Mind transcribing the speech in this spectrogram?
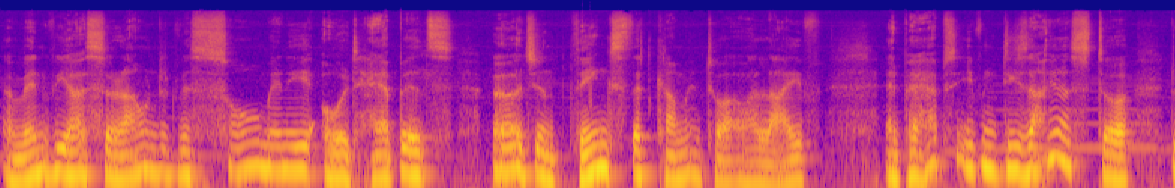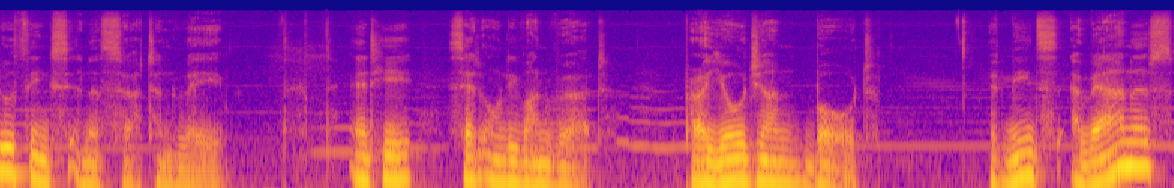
when we are surrounded with so many old habits, urgent things that come into our life, and perhaps even desires to do things in a certain way? And he said only one word Prayojan Bodh it means awareness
